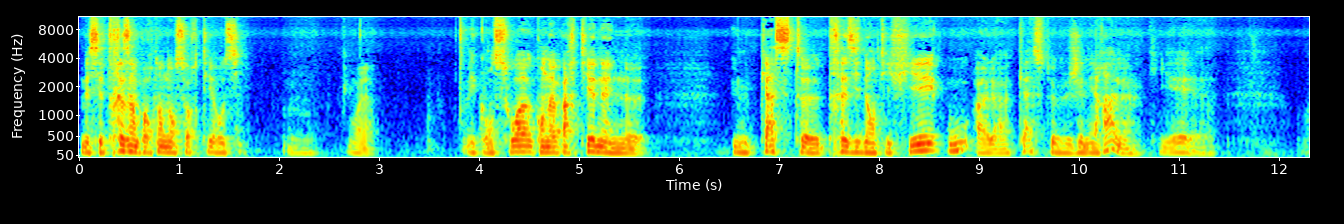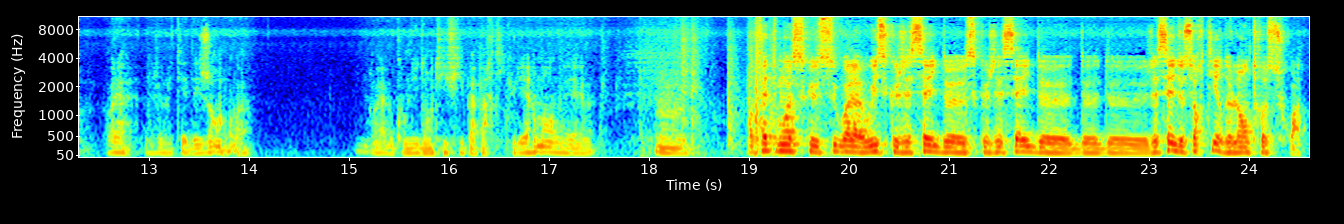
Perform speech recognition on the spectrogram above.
mais c'est très important d'en sortir aussi. Voilà. Et qu'on soit, qu'on appartienne à une, une caste très identifiée ou à la caste générale, qui est, voilà, la majorité des gens, quoi. Ouais, qu'on n'identifie pas particulièrement, mais... euh, Mm. en fait, moi, ce que, voilà, oui, ce que j'essaye de, ce que j'essaye de, de, de- j'essaye de sortir de l'entre-soi,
